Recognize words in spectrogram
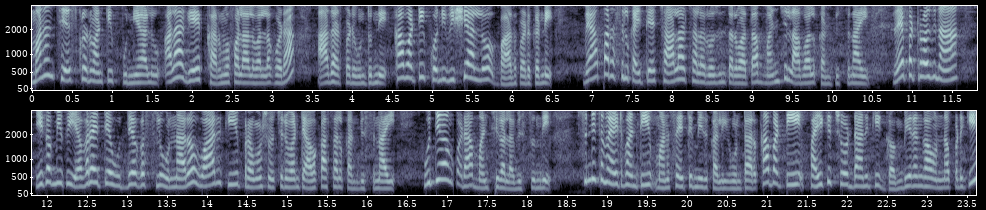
మనం చేసుకున్నటువంటి పుణ్యాలు అలాగే కర్మఫలాల వల్ల కూడా ఆధారపడి ఉంటుంది. కాబట్టి కొన్ని విషయాల్లో బాధపడకండి. వ్యాపారస్తులకైతే చాలా చాలా రోజుల తర్వాత మంచి లాభాలు కనిపిస్తున్నాయి. రేపటి రోజున ఇక మీకు ఎవరైతే ఉద్యోగస్తులు ఉన్నారో వారికి ప్రమోషన్ వచ్చేటువంటి అవకాశాలు కనిపిస్తున్నాయి. ఉద్యోగం కూడా మంచిగా లభిస్తుంది. సున్నితమైనటువంటి మనసు అయితే మీరు కలిగి ఉంటారు. కాబట్టి పైకి చూడడానికి గంభీరంగా ఉన్నప్పటికీ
